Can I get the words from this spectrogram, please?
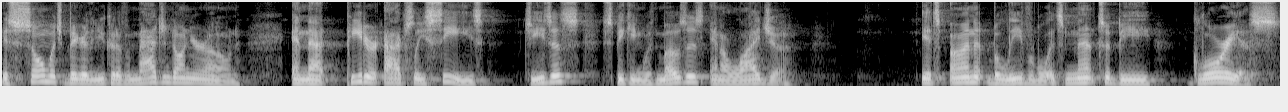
is so much bigger than you could have imagined on your own, and that Peter actually sees Jesus speaking with Moses and Elijah. It's unbelievable. It's meant to be glorious.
